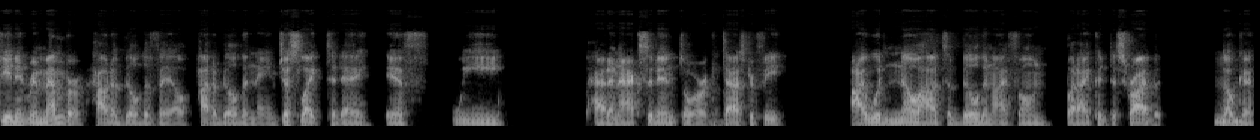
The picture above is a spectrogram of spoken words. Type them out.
didn't remember how to build a veil, how to build a name. Just like today, if we had an accident or a catastrophe, I wouldn't know how to build an iPhone, but I could describe it. Mm-hmm. Okay.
